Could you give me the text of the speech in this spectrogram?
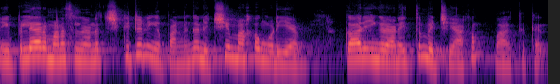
நீங்கள் பிள்ளையார் மனசில் நினச்சிக்கிட்டு நீங்கள் பண்ணுங்கள் நிச்சயமாக உங்களுடைய காரியங்கள் அனைத்தும் வெற்றியாகும். வாழ்த்துக்கள்.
